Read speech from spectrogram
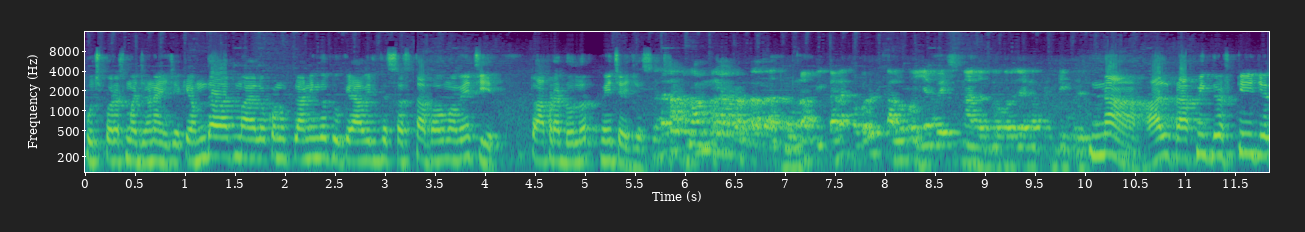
પૂછપરછમાં જણાય છે કે અમદાવાદમાં આ લોકોનું પ્લાનિંગ હતું કે આવી રીતે સસ્તા ભાવમાં વેચીએ. તો આપણા ડોલર વેચાઈ જશે. ના હાલ પ્રાથમિક દ્રષ્ટિ જે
